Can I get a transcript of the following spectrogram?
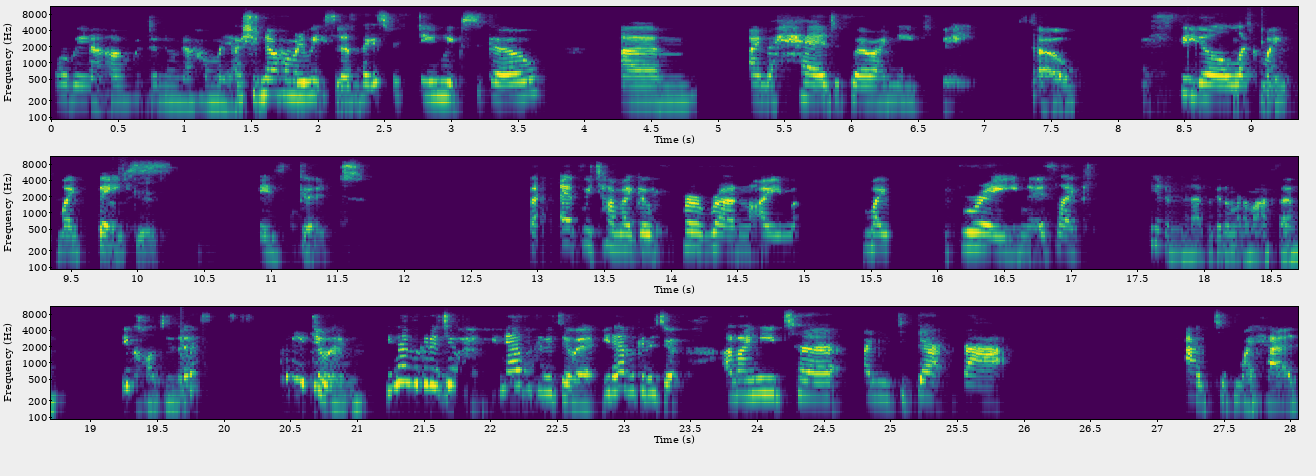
what are we at? Oh, I don't even know how many. I should know how many weeks it is. I think it's 15 weeks ago. Um, I'm ahead of where I need to be. So I feel That's like my good. my That's base is good. But every time I go for a run, I'm my brain is like, you're never gonna run a marathon. You can't do this. What are you doing? You're never gonna do it. You're never gonna do it. You're never gonna do it. And I need to I need to get that out of my head.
